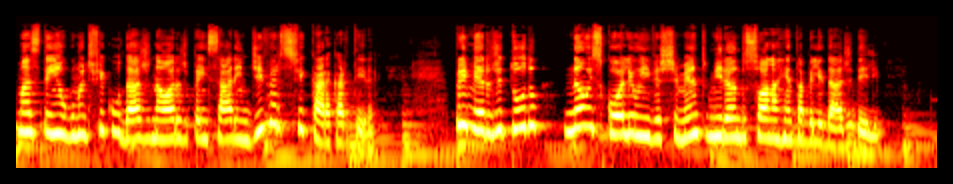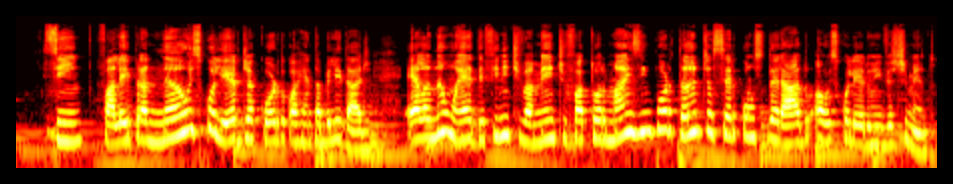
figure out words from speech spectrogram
mas tem alguma dificuldade na hora de pensar em diversificar a carteira. Primeiro de tudo, não escolha um investimento mirando só na rentabilidade dele. Sim, falei para não escolher de acordo com a rentabilidade. Ela não é definitivamente o fator mais importante a ser considerado ao escolher um investimento.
